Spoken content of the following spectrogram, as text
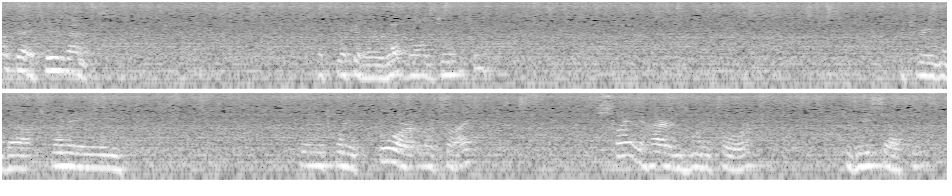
Okay, two minutes. Let's look at our wet bulb temperature. Reading about 20, 24 it looks like. Slightly higher than 24 degrees Celsius.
